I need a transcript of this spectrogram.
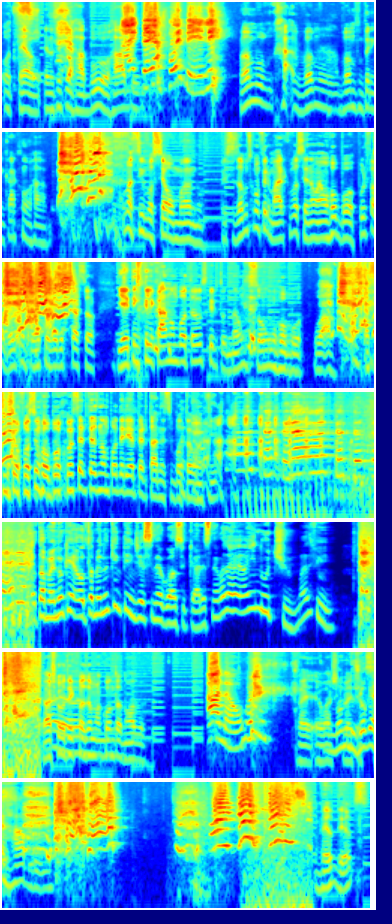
Hotel. Eu não sei se é rabu ou rabo. A ideia foi dele. Vamos, vamos, vamos brincar com o rabo. Como assim você é humano? Precisamos confirmar que você não é um robô. Por favor, complete a verificação. E aí tem que clicar num botão escrito Não sou um robô. Uau. Assim, se eu fosse um robô, com certeza não poderia apertar nesse botão aqui. eu, também nunca, eu também nunca entendi esse negócio, cara. Esse negócio é é inútil, mas enfim. Eu acho que eu vou ter que fazer uma conta nova. Ah, não. Vai, eu O acho nome que do vai jogo ter é Rabo. ser. Meu Deus.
